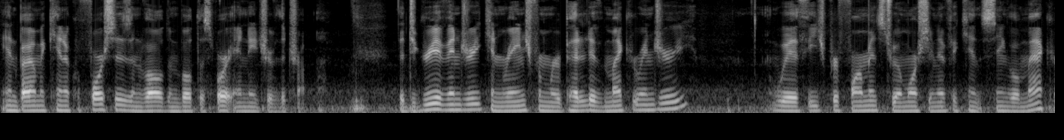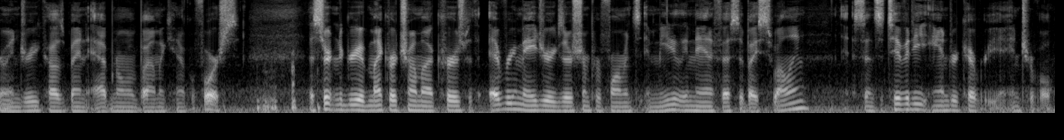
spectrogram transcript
and biomechanical forces involved in both the sport and nature of the trauma. The degree of injury can range from repetitive microinjury with each performance to a more significant single macro injury caused by an abnormal biomechanical force. A certain degree of microtrauma occurs with every major exertion performance immediately manifested by swelling, sensitivity, and recovery interval.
